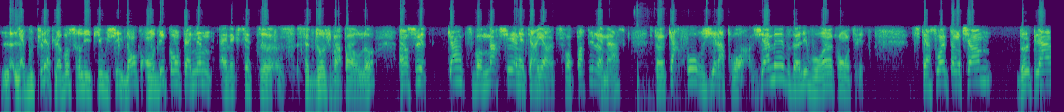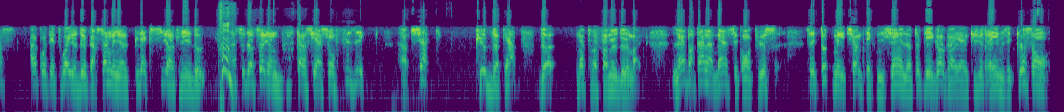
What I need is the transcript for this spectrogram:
la la gouttelette là va sur les pieds aussi. Donc, on décontamine avec cette, euh, cette douche vapeur-là. Ensuite, quand tu vas marcher à l'intérieur, tu vas porter le masque. C'est un carrefour giratoire. Jamais vous allez vous rencontrer. Tu t'assois avec ton chum, deux places. À côté de toi, il y a deux personnes, mais il y a un plexi entre les deux. Ensuite de ça, il y a une distanciation physique entre chaque cube de quatre de notre fameux deux mètres. L'important là-dedans, c'est qu'on puisse, tu sais, tous mes chums techniciens, là, tous les gars avec qui j'ai travaillé en Musique Plus sont,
